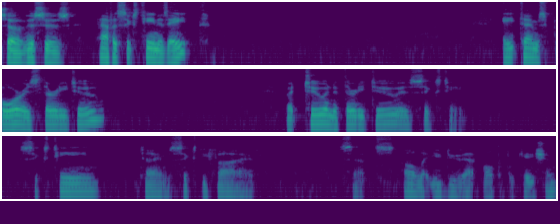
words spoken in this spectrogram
So this is half of 16 is 8. 8 times 4 is 32. But 2 into 32 is 16. 16 times 65 cents. I'll let you do that multiplication.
